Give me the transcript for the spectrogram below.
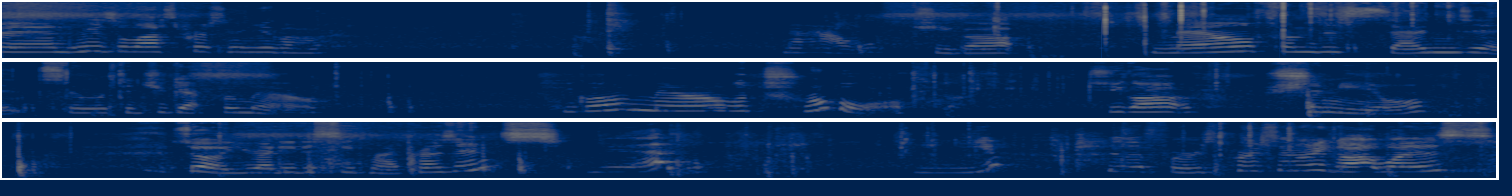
And who's the last person you got? Now. She got Mal from Descendants. And what did you get for Mal? She got Mal a troll. She got chenille. So, you ready to see my presents? Yeah. Yep. So the first person I got was,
